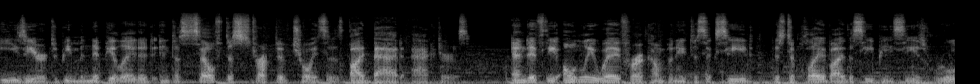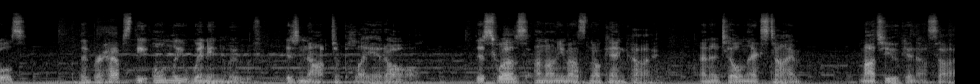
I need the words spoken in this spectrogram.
easier to be manipulated into self-destructive choices by bad actors. And if the only way for a company to succeed is to play by the CPC's rules, then perhaps the only winning move is not to play at all. This was Anonymous no Kenkai, and until next time, Machiuke Nasai.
